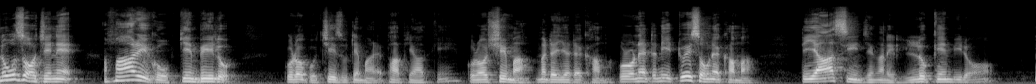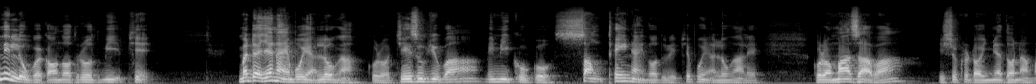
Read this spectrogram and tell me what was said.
နှိုးဆော်ခြင်းနဲ့အမားတွေကိုပြင်ပေးလို့ကိုတော့ကိုကျေးဇူးတင်ပါတယ်အဖဖရားသခင်ကိုတော့ရှေ့မှာမတ်တရတဲ့အခါမှာကိုရောနဲ့တနေ့တွေးဆုံတဲ့အခါမှာတရားစီရင်ခြင်းကနေလွတ်ကင်းပြီးတော့နှစ်လိုပဲကောင်းသောသူတို့သမီးအဖြစ် မတ်တရနိုင်ဖို့ရန်အလုံးကကိုတော့ကျေးဇူးပြုပါမိမိကိုယ်ကိုစောင့်ထိန်နိုင်သောသူတွေဖြစ်ဖို့ရန်အလုံးကလည်းကိုတော့မဆာပါယေရှုခရစ်တော်၏မြတ်သောနာမ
